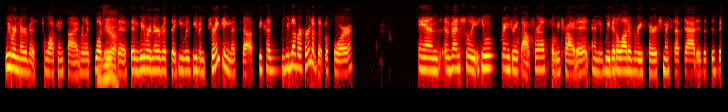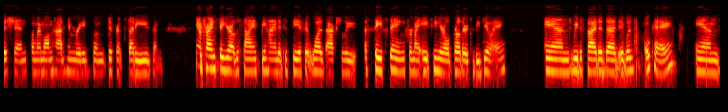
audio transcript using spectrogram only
we were nervous to walk inside. We're like, "What yeah. is this? And we were nervous that he was even drinking this stuff because we'd never heard of it before. And eventually he would bring drinks out for us. So we tried it and we did a lot of research. My stepdad is a physician. So my mom had him read some different studies and, you know, try and figure out the science behind it to see if it was actually a safe thing for my 18 year old brother to be doing. And we decided that it was okay and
